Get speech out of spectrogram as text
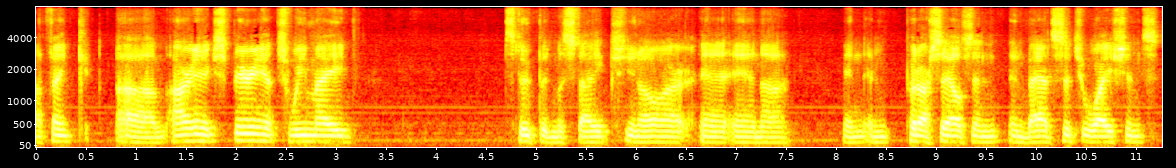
I think um, our inexperience we made stupid mistakes. You know, our, and and, uh, and and put ourselves in in bad situations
